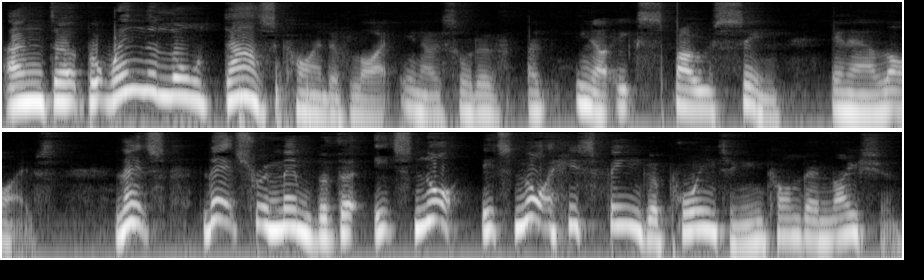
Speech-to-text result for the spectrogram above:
And uh, but when the Lord does kind of like you know sort of uh, you know expose sin in our lives, let's let's remember that it's not it's not His finger pointing in condemnation.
